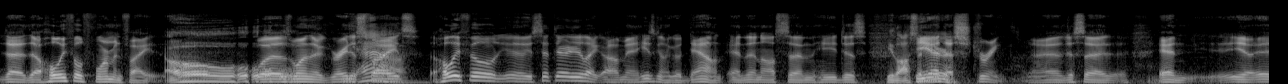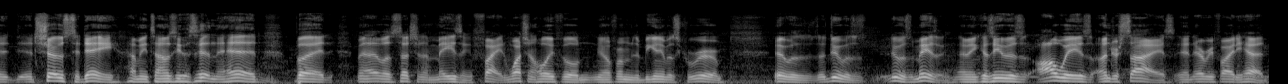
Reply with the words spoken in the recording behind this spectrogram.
the the Holyfield Foreman fight Oh, was one of the greatest yeah. fights. Holyfield, you know, you sit there and you're like, "Oh man, he's gonna go down," and then all of a sudden he just He lost He had the strength. Just uh, and you know, it, it shows today how many times he was hit in the head. But man, that was such an amazing fight. And watching Holyfield, you know, from the beginning of his career. It was the dude was dude was amazing. I mean, because he was always undersized in every fight he had.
